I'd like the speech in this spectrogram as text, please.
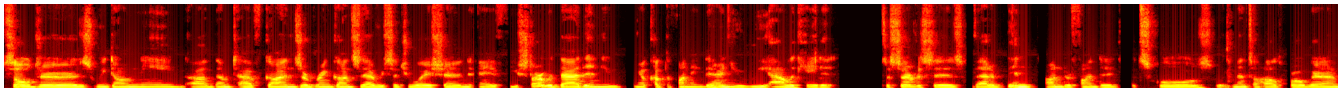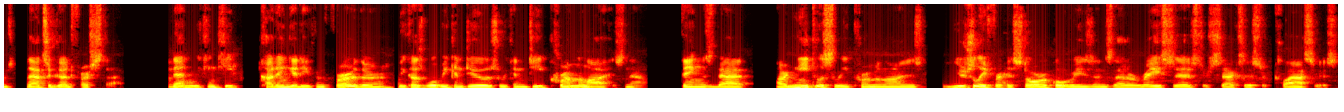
soldiers. We don't need uh, them to have guns or bring guns to every situation. if you start with that and you you know cut the funding there and you reallocate it to services that have been underfunded with schools, with mental health programs. That's a good first step. Then we can keep cutting it even further because what we can do is we can decriminalize now things that are needlessly criminalized, usually for historical reasons that are racist or sexist or classist.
